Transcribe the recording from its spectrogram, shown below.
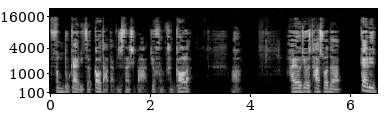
分布概率则高达百分之三十八，就很很高了啊。还有就是他说的概率。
